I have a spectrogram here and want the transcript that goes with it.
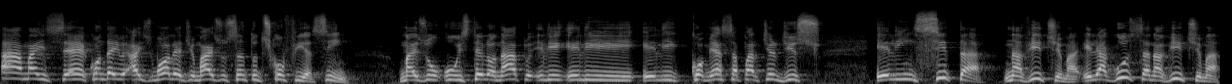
Ah, mas é, quando a esmola é demais, o santo desconfia. Sim, mas o, o estelionato, ele, ele, ele começa a partir disso ele incita na vítima, ele aguça na vítima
